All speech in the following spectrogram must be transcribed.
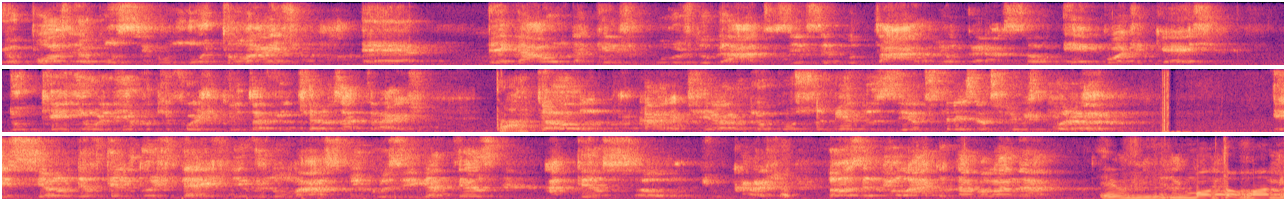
Eu, posso, eu consigo muito mais é, pegar um daqueles pulos do gato e executar a minha operação em podcast do que em um livro que foi escrito há 20 anos atrás. Tá. Então, cara, tinha ano que eu consumia 200, 300 livros por ano. Esse ano eu devo ter lido uns 10 livros no máximo, inclusive atenção, atenção de um cara. Oh, você viu lá que eu tava lá na. Eu vi, no motorhome.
